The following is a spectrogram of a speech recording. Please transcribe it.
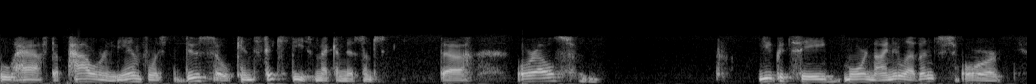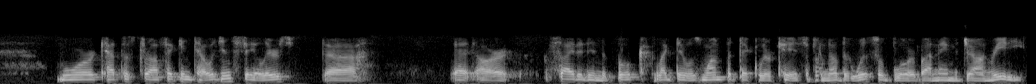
who have the power and the influence to do so can fix these mechanisms. Uh, or else you could see more 9 11s or more catastrophic intelligence failures uh, that are cited in the book. Like there was one particular case of another whistleblower by the name of John Reidy.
